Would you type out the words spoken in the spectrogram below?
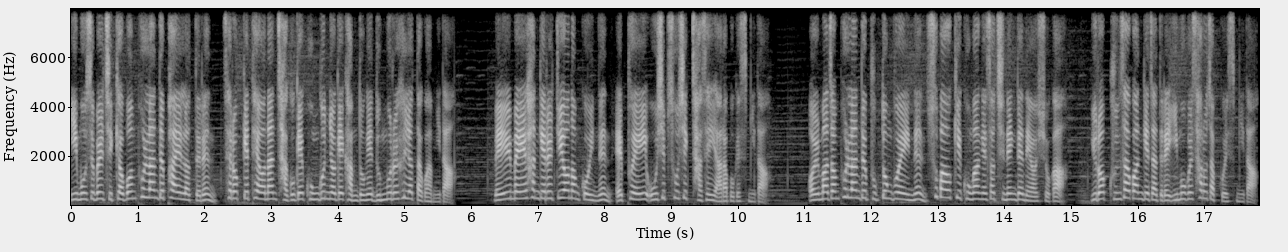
이 모습을 지켜본 폴란드 파일럿들은 새롭게 태어난 자국의 공군력에 감동에 눈물을 흘렸다고 합니다. 매일매일 한계를 뛰어넘고 있는 FA50 소식 자세히 알아보겠습니다. 얼마 전 폴란드 북동부에 있는 수바우키 공항에서 진행된 에어쇼가 유럽 군사 관계자들의 이목을 사로잡고 있습니다.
